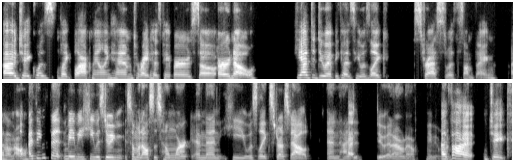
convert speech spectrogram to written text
Uh, Jake was like blackmailing him to write his papers. So, or no, he had to do it because he was like stressed with something. I don't know. Well, I think that maybe he was doing someone else's homework and then he was like stressed out and had I- to do it. I don't know. Maybe I thought Jake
